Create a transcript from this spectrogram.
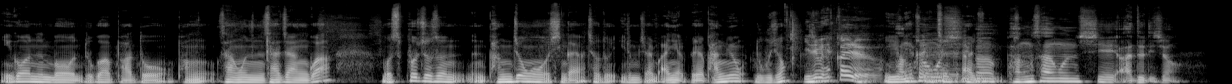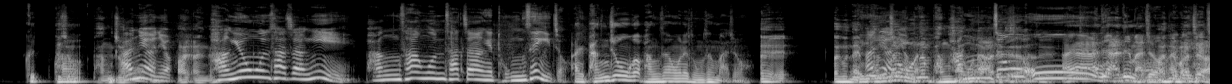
이거는 뭐 누가 봐도 방상훈 사장과 뭐 스포츠조선 방종호 씨인가요? 저도 이름 잘 아니요 방용 누구죠? 이름이 헷갈려요. 이름 방정호 헷갈려- 씨가 아, 방상훈 씨의 아들이죠. 그? 방, 방정호. 아니 아니요. 아, 아닌가? 방용훈 사장이 방상훈 사장의 동생이죠. 아니 방종호가 방상훈의 동생 맞아. 예, 예. 아 근데 아니, 방정호는 아들이잖아. 방정호 아, 아들 아들 맞아. 아들 아, 맞아, 그러니까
